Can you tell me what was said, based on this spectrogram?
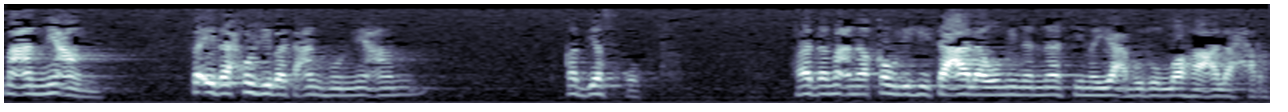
مع النعم فإذا حجبت عنه النعم قد يسقط. هذا معنى قوله تعالى ومن الناس من يعبد الله على حرف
